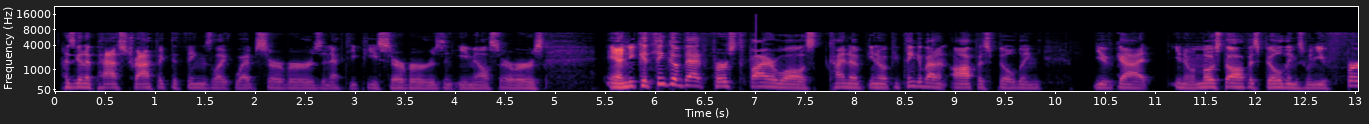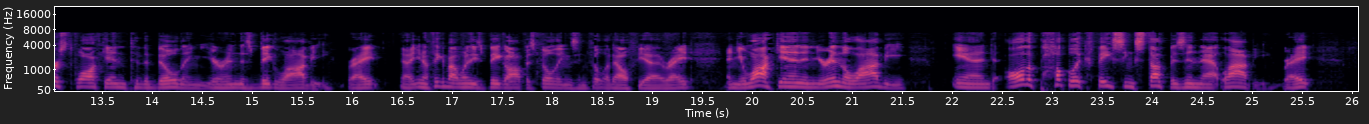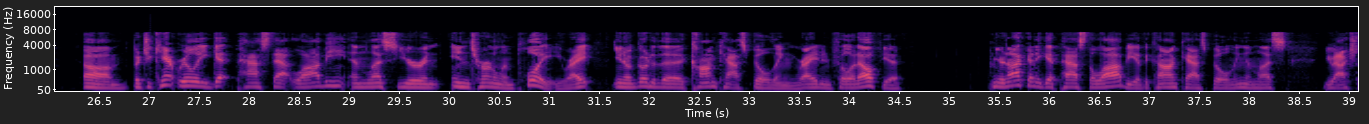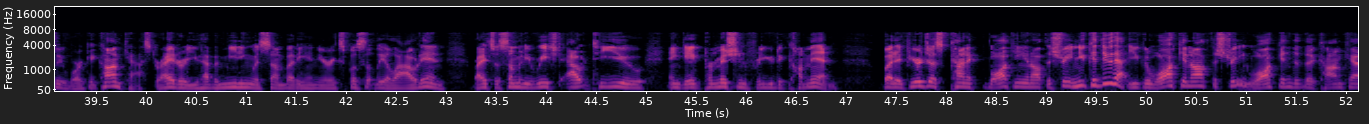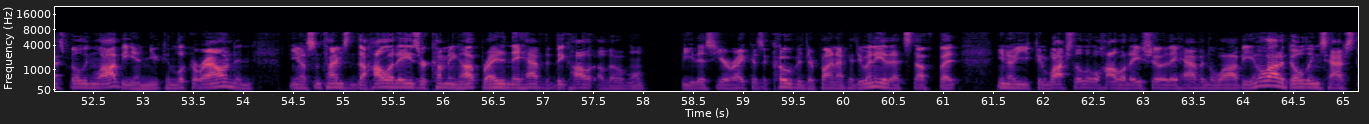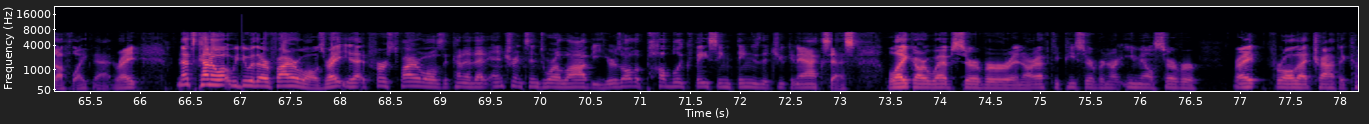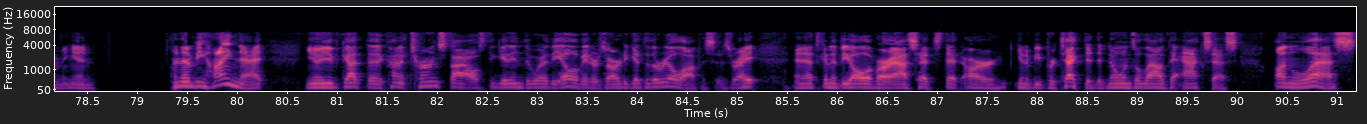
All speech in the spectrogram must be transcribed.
is going to pass traffic to things like web servers and FTP servers and email servers. And you can think of that first firewall as kind of, you know, if you think about an office building, you've got, you know, most office buildings, when you first walk into the building, you're in this big lobby, right? Uh, you know, think about one of these big office buildings in Philadelphia, right? And you walk in and you're in the lobby and all the public facing stuff is in that lobby, right? Um, but you can't really get past that lobby unless you're an internal employee, right? You know, go to the Comcast building, right, in Philadelphia. You're not going to get past the lobby of the Comcast building unless you actually work at Comcast, right? Or you have a meeting with somebody and you're explicitly allowed in, right? So somebody reached out to you and gave permission for you to come in. But if you're just kind of walking in off the street, and you could do that, you could walk in off the street and walk into the Comcast building lobby and you can look around and you know, sometimes the holidays are coming up, right? And they have the big holiday, although it won't be this year, right? Because of COVID, they're probably not going to do any of that stuff. But, you know, you can watch the little holiday show they have in the lobby. And a lot of buildings have stuff like that, right? And that's kind of what we do with our firewalls, right? That first firewall is the kind of that entrance into our lobby. Here's all the public facing things that you can access, like our web server and our FTP server and our email server, right? For all that traffic coming in. And then behind that, you know, you've got the kind of turnstiles to get into where the elevators are to get to the real offices, right? And that's going to be all of our assets that are going to be protected that no one's allowed to access unless,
